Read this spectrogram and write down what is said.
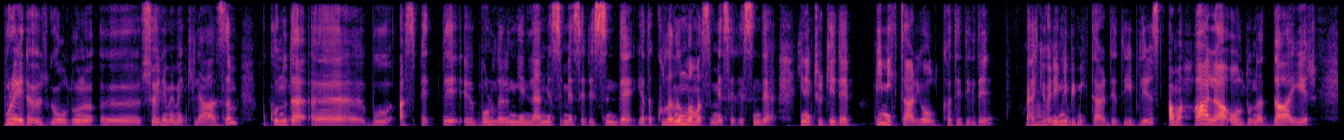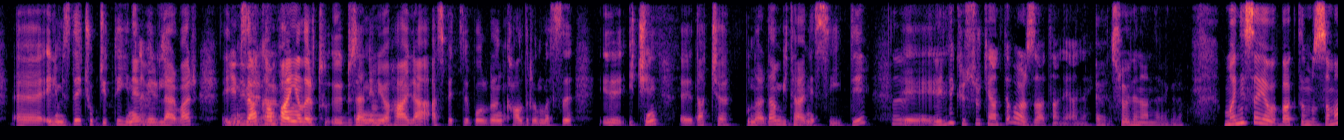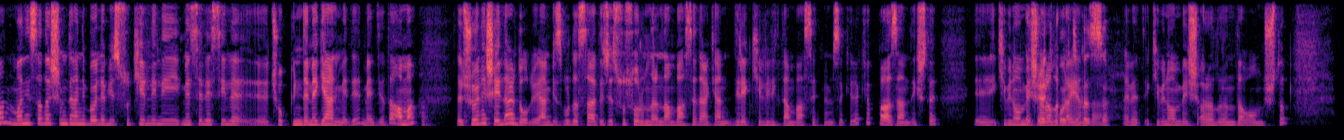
buraya da özgü olduğunu e, söylememek lazım. Bu konuda e, bu aspetli e, boruların yenilenmesi meselesinde ya da kullanılmaması meselesinde yine Türkiye'de bir miktar yol kat edildi. Belki Hı. önemli bir miktarda diyebiliriz ama hala Hı. olduğuna dair e, elimizde çok ciddi yine evet. veriler var. E, Yeni imza kampanyaları var. E, düzenleniyor Hı. hala aspetli boruların kaldırılması e, için. E, Datça bunlardan bir tanesiydi. Evet, ee, 50 küsür kentte var zaten yani evet. söylenenlere göre. Manisa'ya baktığımız zaman Manisa'da şimdi hani böyle bir su kirliliği meselesiyle çok gündeme gelmedi medyada ama şöyle şeyler de oluyor. Yani biz burada sadece su sorunlarından bahsederken direkt kirlilikten bahsetmemize gerek yok. Bazen de işte 2015 e, Ücret Aralık politikası. ayında evet 2015 aralığında olmuştu.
